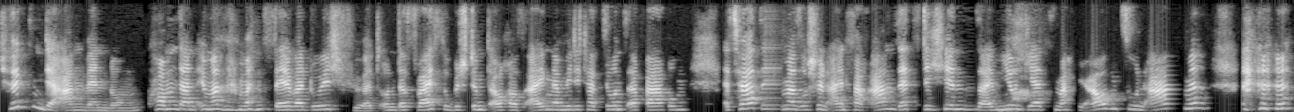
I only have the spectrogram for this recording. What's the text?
Tücken der Anwendung kommen dann immer, wenn man es selber durchführt. Und das weißt du bestimmt auch aus eigener Meditationserfahrung. Es hört sich immer so schön einfach an. Setz dich hin, sei mir und jetzt, mach die Augen zu und atme.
